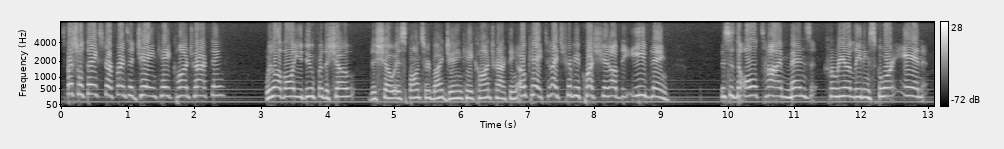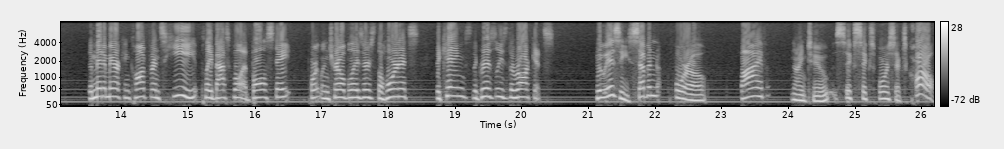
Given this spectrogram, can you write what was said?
Special thanks to our friends at J&K Contracting. We love all you do for the show. This show is sponsored by J&K Contracting. Okay, tonight's trivia question of the evening. This is the all-time men's career leading scorer in the Mid American Conference. He played basketball at Ball State, Portland Trailblazers, the Hornets, the Kings, the Grizzlies, the Rockets. Who is he? 740 592 6646. Carl,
